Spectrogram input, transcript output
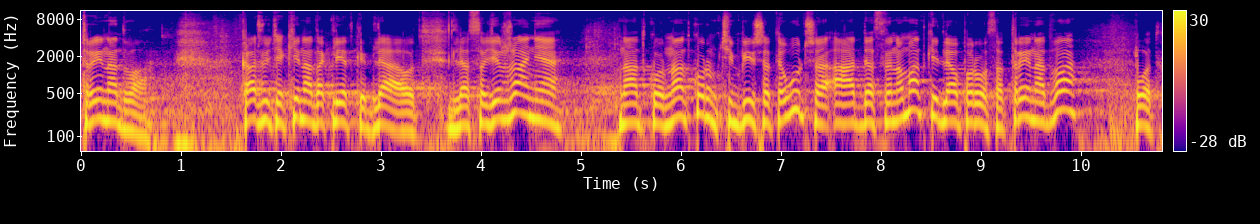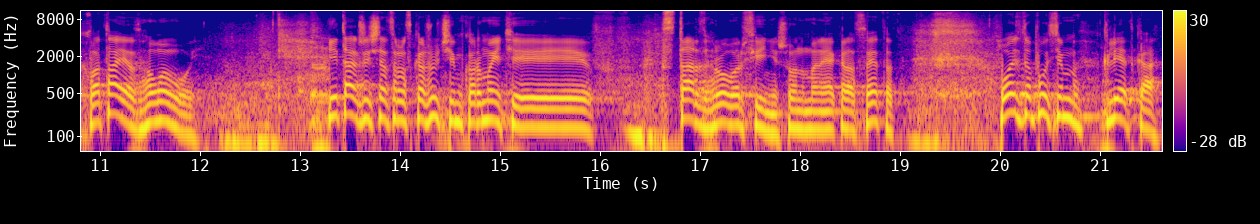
3 на 2. Кажуть, які треба клітки для, от, для содержання на откорм. На откорм чим більше, тим лучше, а для свиноматки, для опороса 3 на 2 от, хватає з головою. І також зараз розкажу, чим кормить е, старт Гровер Фініш. Він у мене якраз этот. Ось, допустим, клітка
